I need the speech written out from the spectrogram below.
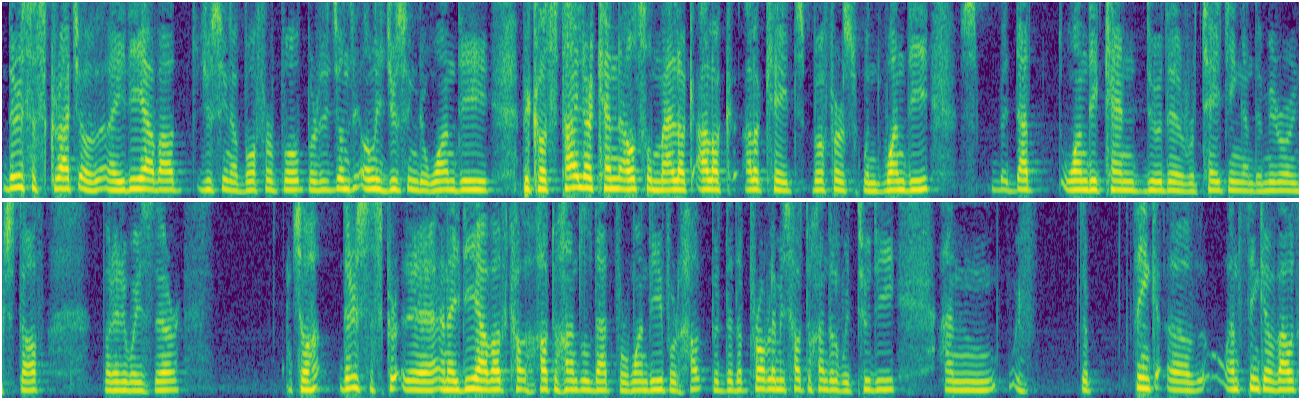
there is a scratch of an idea about using a buffer pool, but it's only using the 1D because tiler can also malloc, alloc, allocate buffers with 1D. But that 1D can do the rotating and the mirroring stuff, but anyways there. So there is a, uh, an idea about how, how, to handle that for 1D, for how, but the, the, problem is how to handle with 2D. And if the think, uh, I'm about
